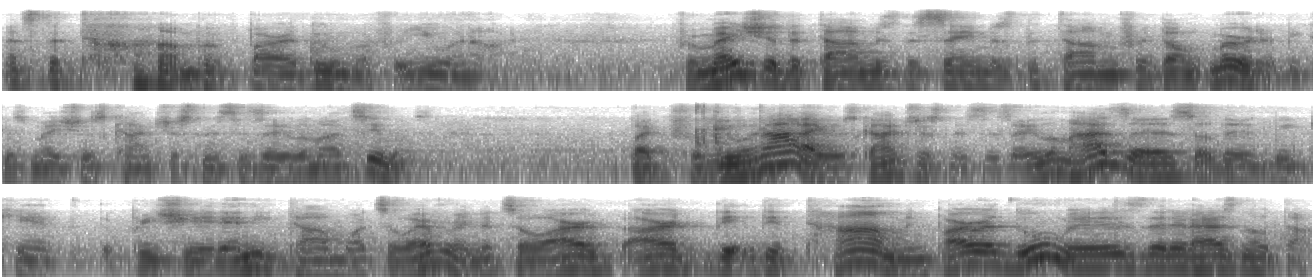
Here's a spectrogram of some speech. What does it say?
That's the tam of paraduma for you and I. For Mesha, the tam is the same as the tam for don't murder, because Mesha's consciousness is elam atzilus. But for you and I, whose consciousness is Elam Hazeh, so that we can't appreciate any tam whatsoever in it. So our our the, the tam in Paradum is that it has no tam.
